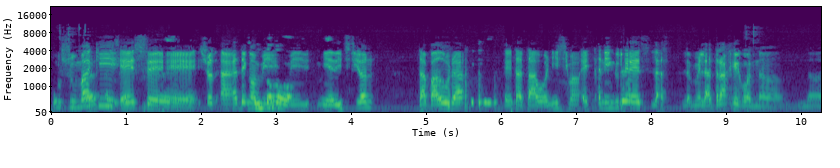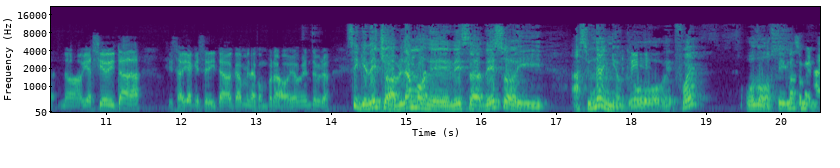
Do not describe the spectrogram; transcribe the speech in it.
Uzumaki ver, es. eh, yo acá tengo mi, mi, mi edición tapadura. Esta está buenísima. Está en inglés. la- la- me la traje cuando no, no había sido editada. Si sabía que se editaba acá, me la compraba, obviamente. Pero Sí, que de hecho hablamos de, de, esa, de eso y hace un año, Sí. o, ¿fue? ¿O dos? Sí, más o menos.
